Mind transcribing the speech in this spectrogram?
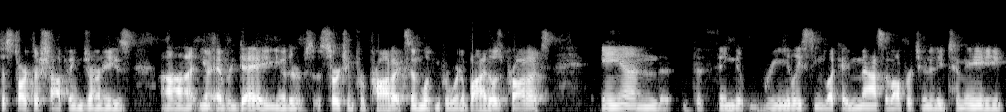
to start their shopping journeys. Uh, you know, every day, you know, they're searching for products and looking for where to buy those products. And the thing that really seemed like a massive opportunity to me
